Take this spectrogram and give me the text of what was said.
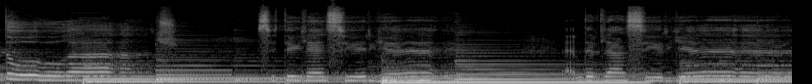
ирээдугаач Сэтгэлэн сэргээ Амьдралан сэргээ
